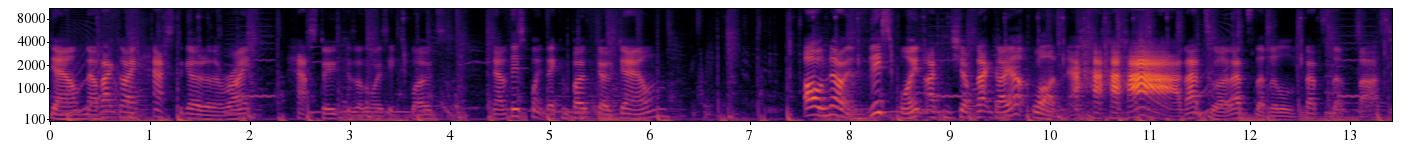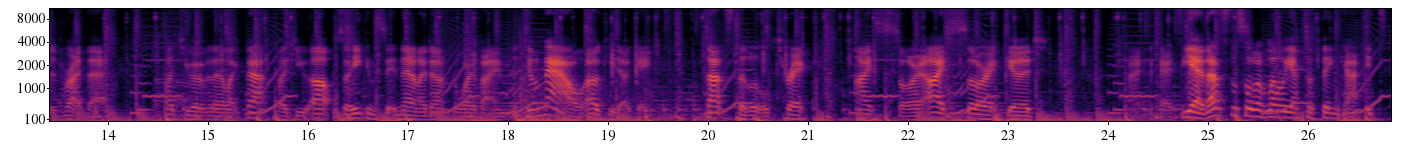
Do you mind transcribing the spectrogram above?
down. Now that guy has to go to the right, has to, because otherwise he explodes. Now at this point they can both go down. Oh no, at this point I can shove that guy up one. Ah, ha ha ha! That's what, that's the little, that's the bastard right there. Put you over there like that, put you up, so he can sit in there and I don't have to worry about him. Until now, okie dokie. That's the little trick. I saw it, I saw it good. Right, okay, so yeah, that's the sort of level you have to think at. It's,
